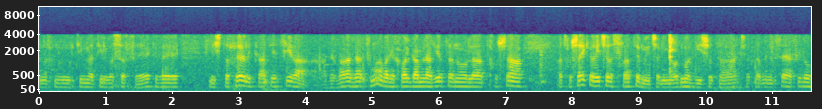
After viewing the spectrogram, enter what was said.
אנחנו נוטים להטיל בספק, ולהשתחרר לקראת יצירה. הדבר הזה עצמו אבל יכול גם להביא אותנו לתחושה, התחושה העיקרית של השפת אמת, שאני מאוד מרגיש אותה, כשאתה מנסה אפילו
